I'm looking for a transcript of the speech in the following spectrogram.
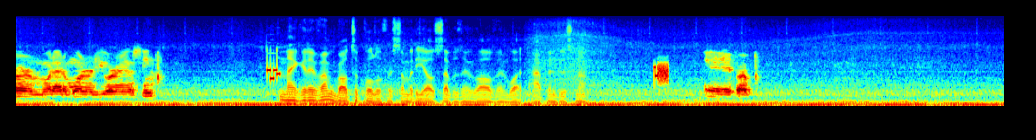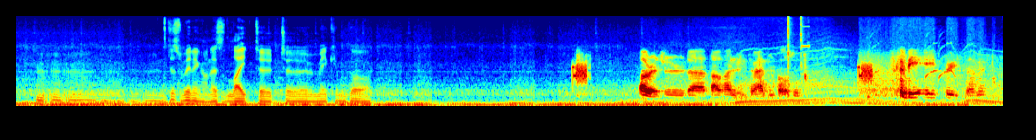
that's Hey, firm, what Adam Warner, you are on scene. Negative. I'm about to pull over for somebody else that was involved in what happened just now. Hey, firm. Mm-mm-mm-mm-mm. Just waiting on this light to to make him go. Oh, Richard, uh, 500, can I have your postal? It's gonna be 837.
